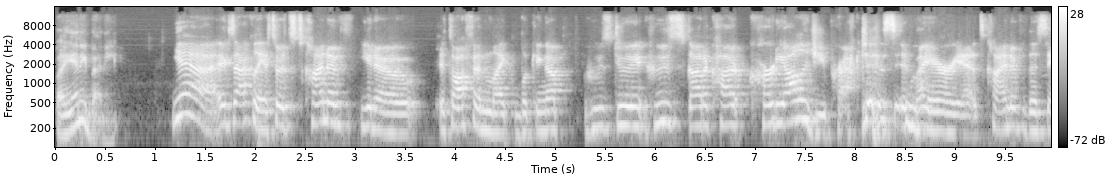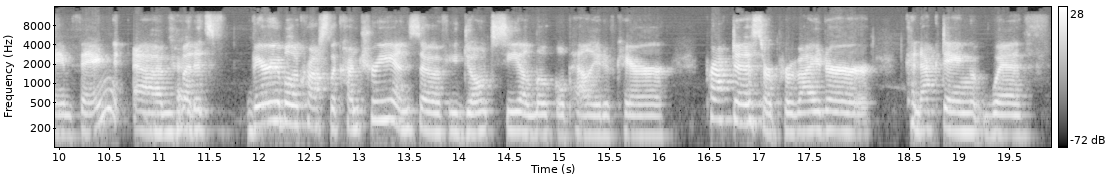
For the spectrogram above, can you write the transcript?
by anybody. Yeah, exactly. So it's kind of, you know, it's often like looking up who's doing, who's got a car- cardiology practice in my area. It's kind of the same thing, um, okay. but it's variable across the country. And so if you don't see a local palliative care practice or provider, connecting with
